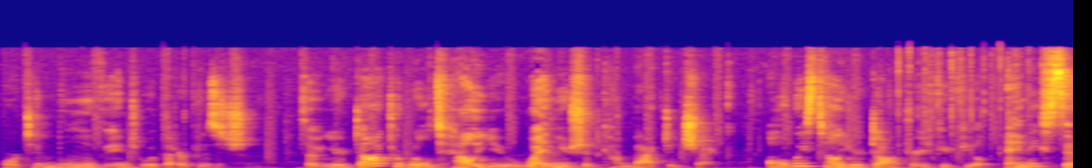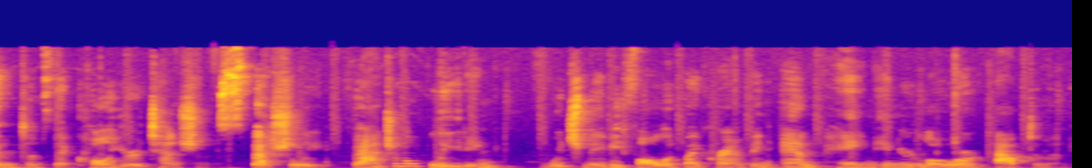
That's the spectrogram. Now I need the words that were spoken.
or to move into a better position. So your doctor will tell you when you should come back to check. Always tell your doctor if you feel any symptoms that call your attention, especially vaginal bleeding, which may be followed by cramping and pain in your lower abdomen.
